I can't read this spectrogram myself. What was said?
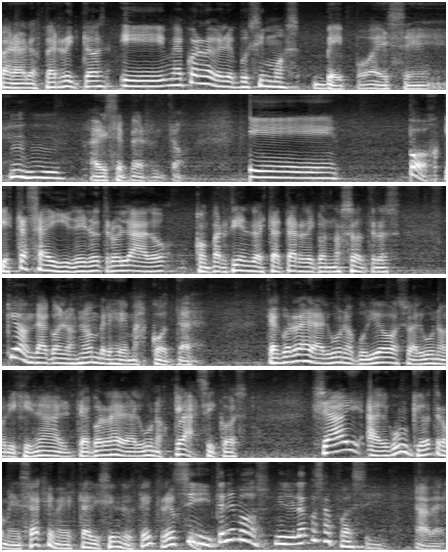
para los perritos y me acuerdo que le pusimos Beppo a ese a ese perrito. Y vos, que estás ahí del otro lado, compartiendo esta tarde con nosotros, ¿qué onda con los nombres de mascotas? ¿Te acordás de alguno curioso, alguno original? ¿Te acordás de algunos clásicos? ¿Ya hay algún que otro mensaje, me está diciendo usted, creo? Sí, tenemos. Mire, la cosa fue así. A ver.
